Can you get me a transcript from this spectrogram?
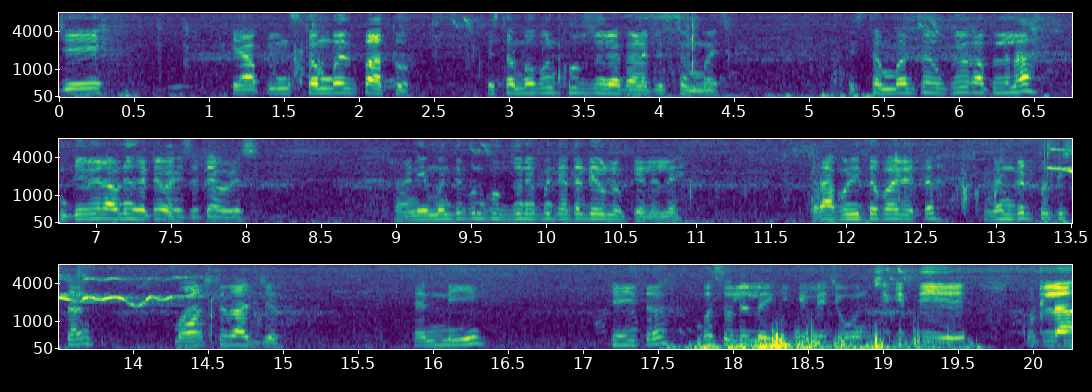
जे हे आपण स्तंभ पाहतो. ते स्तंभ पण खूप जुन्या काळातले स्तंभ आहेत. स्तंभांचा उपयोग आपल्याला दिवे लावण्यासाठी व्हायचा त्यावेळेस. आणि मंदिर पण खूप जुने पण ते आता डेव्हलप केलेलं आहे. तर आपण इथं पाहिलं तर धनगड प्रतिष्ठान महाराष्ट्र राज्य. त्यांनी हे इथं बसवलेलं आहे की किल्ल्याची उंची किती आहे कुठला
